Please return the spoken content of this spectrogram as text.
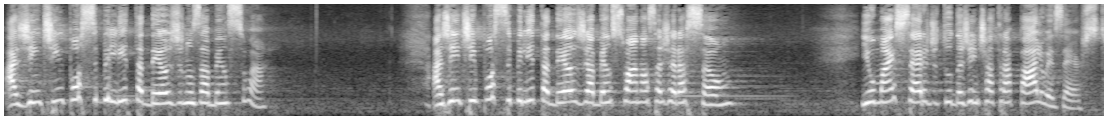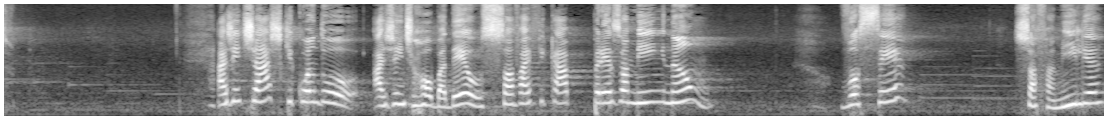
a gente impossibilita Deus de nos abençoar. A gente impossibilita Deus de abençoar a nossa geração. E o mais sério de tudo, a gente atrapalha o exército. A gente acha que quando a gente rouba Deus, só vai ficar preso a mim. Não. Você, sua família,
